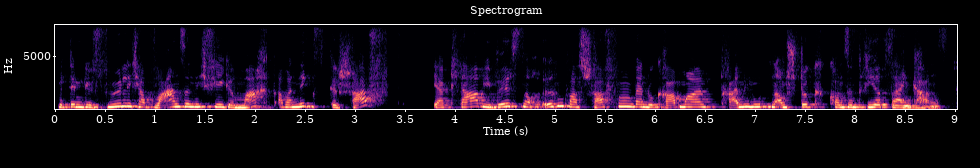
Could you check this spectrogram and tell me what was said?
mit dem Gefühl, ich habe wahnsinnig viel gemacht, aber nichts geschafft. Ja klar, wie willst du noch irgendwas schaffen, wenn du gerade mal drei Minuten am Stück konzentriert sein kannst?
